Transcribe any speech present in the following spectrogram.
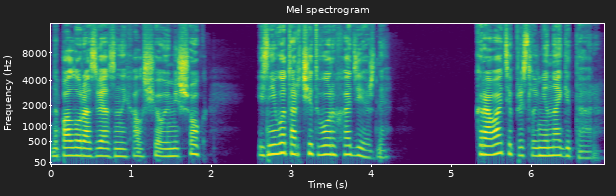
На полу развязанный холщовый мешок, из него торчит ворох одежды. К кровати прислонена гитара.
